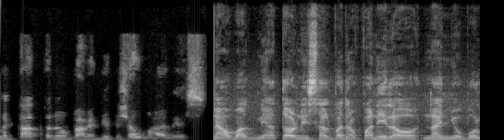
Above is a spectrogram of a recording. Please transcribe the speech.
nagtatanong bakit di pa siya umalis. Nawag ni Attorney Salvador Panilo na new ball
